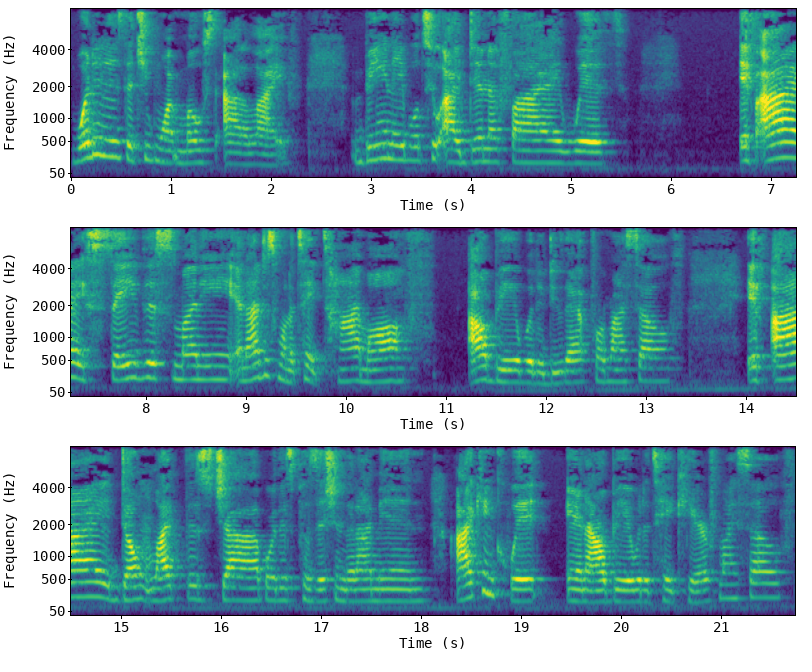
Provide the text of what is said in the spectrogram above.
what it is that you want most out of life, being able to identify with if I save this money and I just want to take time off, I'll be able to do that for myself. If I don't like this job or this position that I'm in, I can quit and I'll be able to take care of myself.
